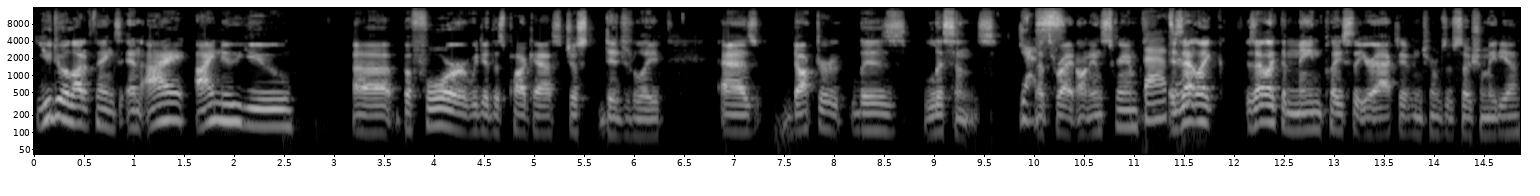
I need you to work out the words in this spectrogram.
you do a lot of things, and I I knew you uh, before we did this podcast just digitally as Dr. Liz Listens. Yes, That's right on Instagram. That's is right. that like is that like the main place that you're active in terms of social media?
